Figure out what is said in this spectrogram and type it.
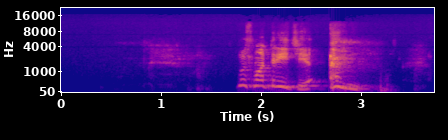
Ну, смотрите,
